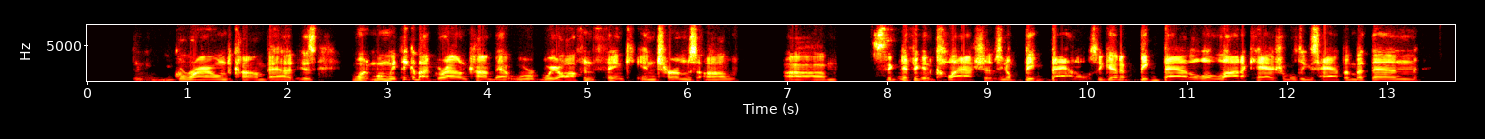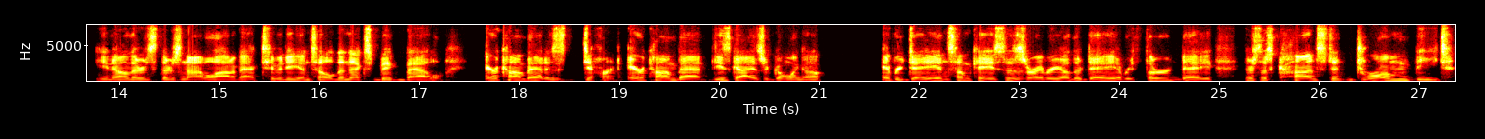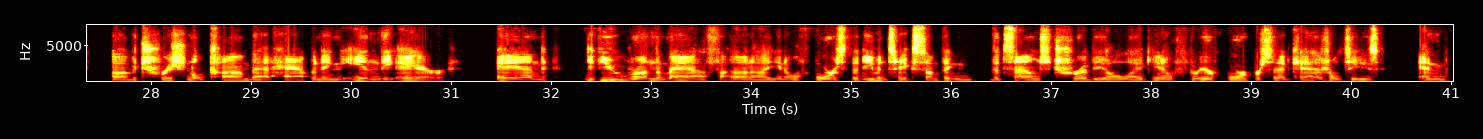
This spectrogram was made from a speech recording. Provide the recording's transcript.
ground combat is when, when we think about ground combat, we often think in terms of um, significant clashes. You know, big battles. You get a big battle, a lot of casualties happen, but then you know there's there's not a lot of activity until the next big battle Air combat is different. Air combat, these guys are going up every day in some cases, or every other day, every third day. There's this constant drumbeat of attritional combat happening in the air. And if you run the math on a you know a force that even takes something that sounds trivial like you know three or four percent casualties and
